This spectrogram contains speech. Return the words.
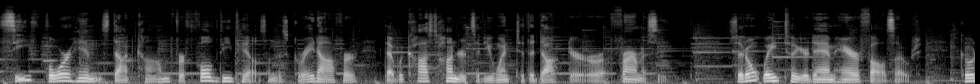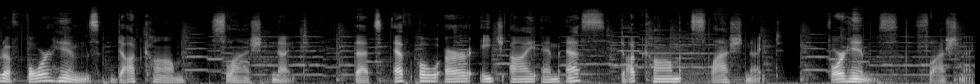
See forhims.com for full details on this great offer that would cost hundreds if you went to the doctor or a pharmacy. So don't wait till your damn hair falls out. go to forhims.com slash night. That's F-O-R-H-I-M-S dot com slash night. Forhims slash night.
